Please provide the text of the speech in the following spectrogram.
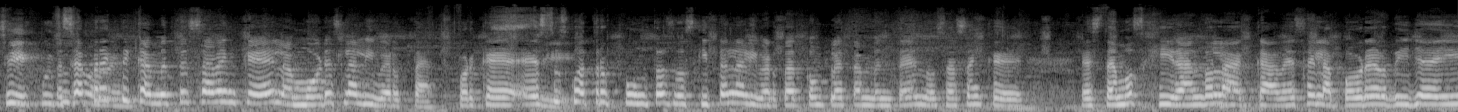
Sí, juicio O sea, sobre- prácticamente saben que el amor es la libertad, porque Sí. estos cuatro puntos nos quitan la libertad completamente, nos hacen que estemos girando la cabeza y la pobre ardilla ahí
